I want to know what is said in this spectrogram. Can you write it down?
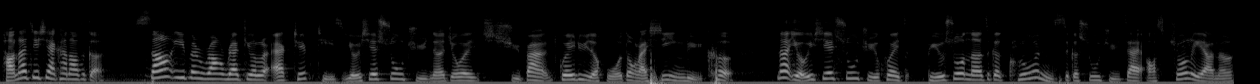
好，那接下来看到这个，Some even run regular activities，有一些书局呢就会举办规律的活动来吸引旅客。那有一些书局会，比如说呢，这个 Clunes 这个书局在 Australia 呢，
